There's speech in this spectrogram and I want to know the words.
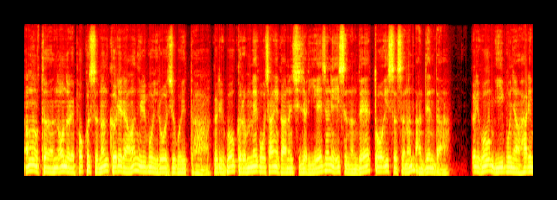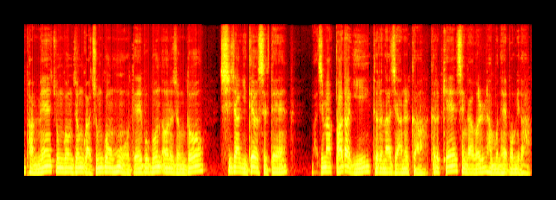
아무튼 오늘의 포커스는 거래량은 일부 이루어지고 있다. 그리고 그런 매고장에 가는 시절이 예전에 있었는데 또 있어서는 안 된다. 그리고 미분양 할인 판매 준공 전과 준공 후 대부분 어느 정도 시작이 되었을 때 마지막 바닥이 드러나지 않을까 그렇게 생각을 한번 해봅니다.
